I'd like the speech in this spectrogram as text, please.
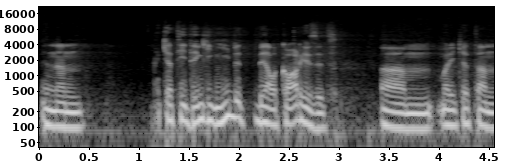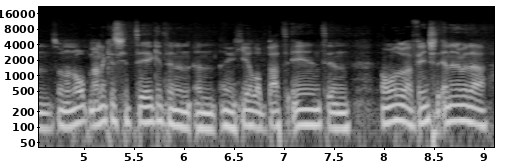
En dan, ik had die denk ik niet bij- elkaar gezet. Ehm, maar ik had dan zo'n hoop mannetjes getekend en een, een, een gele bad eend en allemaal zo wat ventjes. En dan hebben we dat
